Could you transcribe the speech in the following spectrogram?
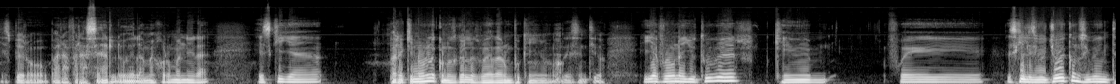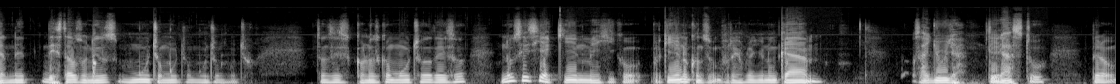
y espero parafrasearlo de la mejor manera es que ya para quien no la conozca les voy a dar un poquito de sentido. Ella fue una youtuber que fue es que les digo, yo he consumido internet de Estados Unidos mucho, mucho, mucho, mucho. Entonces conozco mucho de eso. No sé si aquí en México, porque yo no consumo, por ejemplo, yo nunca, o sea, Yuya, dirás tú, pero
